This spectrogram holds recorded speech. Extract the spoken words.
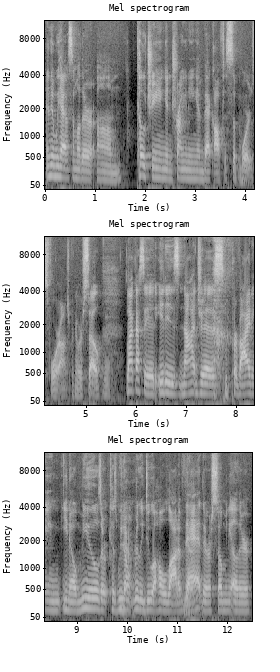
And then we have some other um, coaching and training and back office supports for entrepreneurs. So, like I said, it is not just providing you know meals or because we Yeah. don't really do a whole lot of that. There are so many other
